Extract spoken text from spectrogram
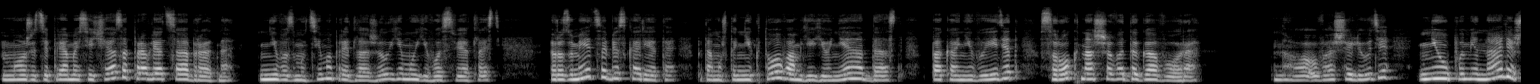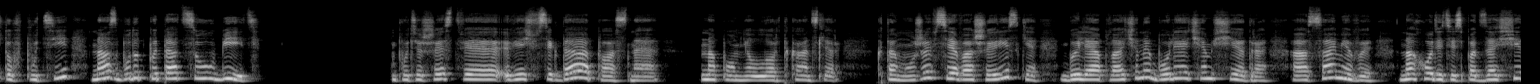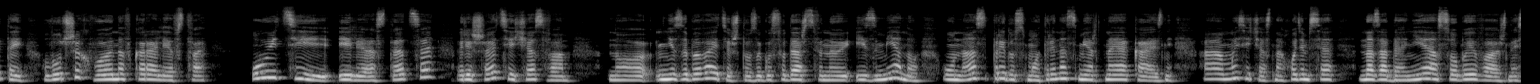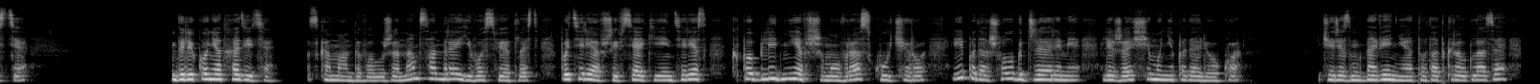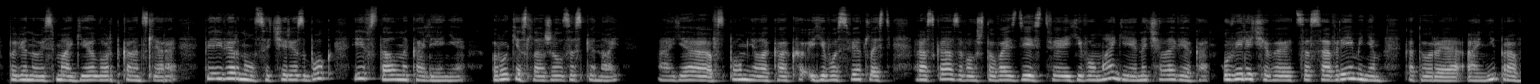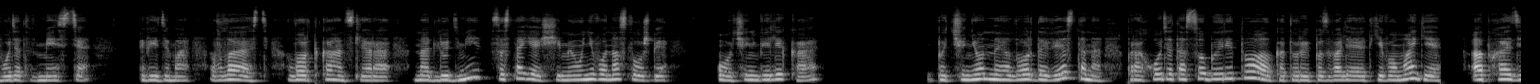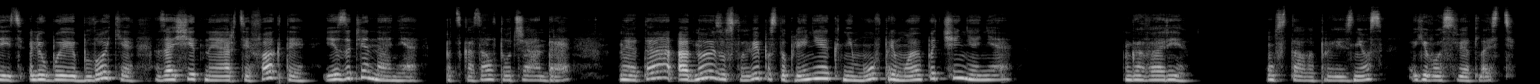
«Можете прямо сейчас отправляться обратно», — невозмутимо предложил ему его светлость. «Разумеется, без кареты, потому что никто вам ее не отдаст, пока не выйдет срок нашего договора». «Но ваши люди не упоминали, что в пути нас будут пытаться убить?» «Путешествие — вещь всегда опасная», — напомнил лорд-канцлер. «К тому же все ваши риски были оплачены более чем щедро, а сами вы находитесь под защитой лучших воинов королевства. Уйти или остаться — решать сейчас вам, но не забывайте, что за государственную измену у нас предусмотрена смертная казнь, а мы сейчас находимся на задании особой важности. «Далеко не отходите», — скомандовал уже нам с Андре его светлость, потерявший всякий интерес к побледневшему враз кучеру, и подошел к Джереми, лежащему неподалеку. Через мгновение тот открыл глаза, повинуясь магии лорд-канцлера, перевернулся через бок и встал на колени, руки сложил за спиной. А я вспомнила, как его светлость рассказывал, что воздействие его магии на человека увеличивается со временем, которое они проводят вместе. Видимо, власть лорд-канцлера над людьми, состоящими у него на службе, очень велика. Подчиненные лорда Вестона проходят особый ритуал, который позволяет его магии обходить любые блоки, защитные артефакты и заклинания, подсказал тот же Андре. Это одно из условий поступления к нему в прямое подчинение. «Говори», — устало произнес его светлость.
